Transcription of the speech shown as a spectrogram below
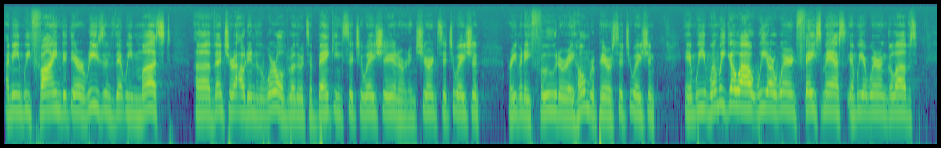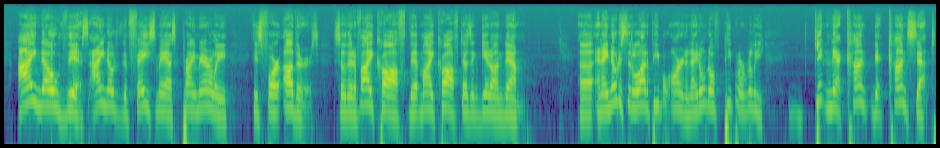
I mean, we find that there are reasons that we must uh, venture out into the world, whether it's a banking situation or an insurance situation or even a food or a home repair situation. And we, when we go out, we are wearing face masks and we are wearing gloves. I know this. I know that the face mask primarily is for others, so that if I cough, that my cough doesn't get on them. Uh, and I noticed that a lot of people aren't, and I don't know if people are really getting that con- that concept.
